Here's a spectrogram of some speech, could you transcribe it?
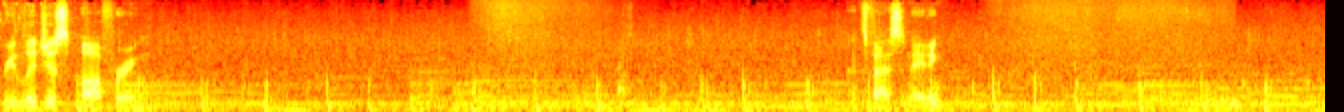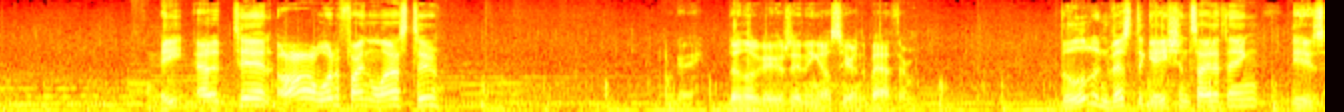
Religious offering. That's fascinating. 8 out of 10. Oh, I want to find the last two. Okay, doesn't look like there's anything else here in the bathroom. The little investigation side of thing is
